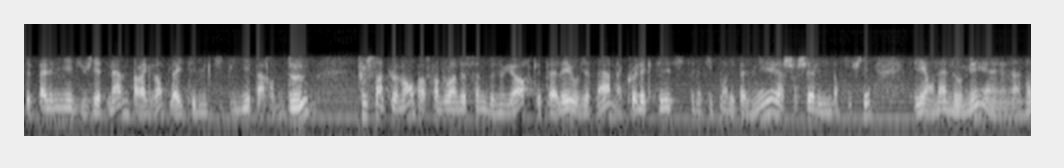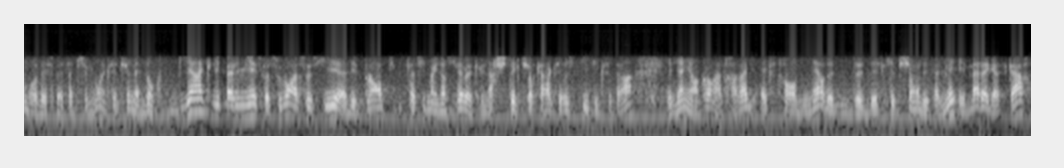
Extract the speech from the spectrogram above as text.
de palmiers du Vietnam, par exemple, a été multiplié par deux tout simplement parce qu'Andrew Anderson de New York est allé au Vietnam, a collecté systématiquement les palmiers, a cherché à les identifier et en a nommé un, nombre d'espèces absolument exceptionnel. Donc bien que les palmiers soient souvent associés à des plantes facilement identifiables avec une architecture caractéristique, etc., eh bien il y a encore un travail extraordinaire de, de description des palmiers et Madagascar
